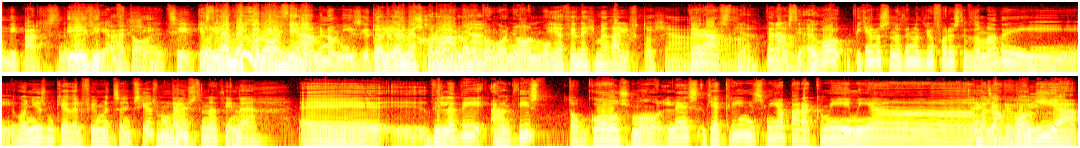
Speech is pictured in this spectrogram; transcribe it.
Ήδη υπάρχει στην επαρχία αυτό, έτσι. Και το λέμε Αθήνα, χρόνια. Αθήνα, μην νομίζεις, γιατί το λέμε χρόνια. λόγω των γονιών μου. Η Αθήνα έχει μεγάλη φτώχεια. Τεράστια. τεράστια. Εγώ πηγαίνω στην Αθήνα δύο φορές τη βδομάδα, οι γονείς μου και οι αδελφοί με τις ανιψιές μου ναι. στην Αθήνα. Ναι. Ε, δηλαδή, αν δεις τον κόσμο, λες, διακρίνεις μία παρακμή, μία μελαγχολία,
